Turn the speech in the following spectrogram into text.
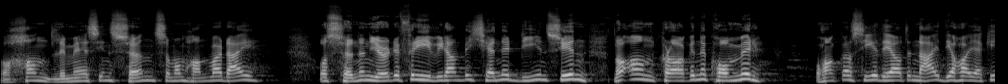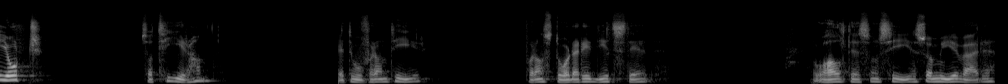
Og handle med sin sønn som om han var deg. Og sønnen gjør det frivillig. Han bekjenner din synd. Når anklagene kommer, og han kan si det at 'nei, det har jeg ikke gjort', så tier han. Vet du hvorfor han tier? For han står der i ditt sted. Og alt det som sies, så mye verre,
